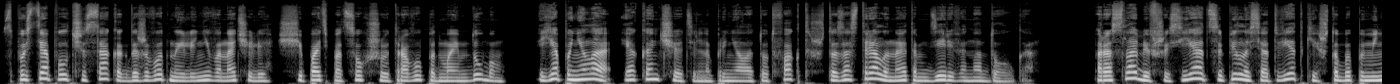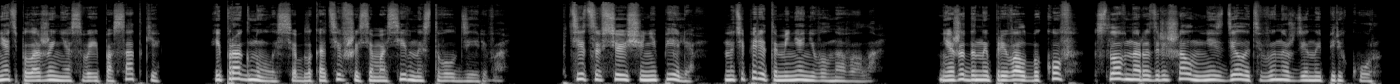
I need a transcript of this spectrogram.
Спустя полчаса, когда животные лениво начали щипать подсохшую траву под моим дубом, я поняла и окончательно приняла тот факт, что застряла на этом дереве надолго. Расслабившись, я отцепилась от ветки, чтобы поменять положение своей посадки, и прогнулась, облокотившись о массивный ствол дерева. Птицы все еще не пели, но теперь это меня не волновало. Неожиданный привал быков словно разрешал мне сделать вынужденный перекур,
